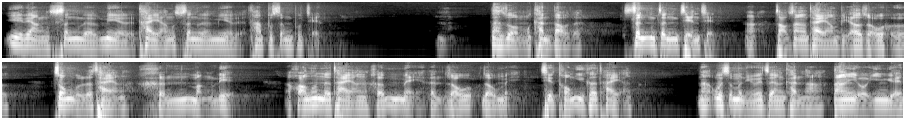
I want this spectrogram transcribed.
月亮生了灭了，太阳生了灭了，它不增不减。但是我们看到的增增减减。啊，早上的太阳比较柔和，中午的太阳很猛烈，黄昏的太阳很美，很柔柔美。其实同一颗太阳，那为什么你会这样看它？当然有因缘。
